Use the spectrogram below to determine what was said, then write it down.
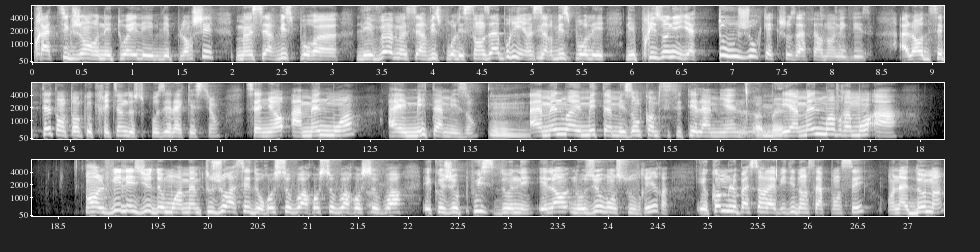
pratique, genre nettoyer les, planchers, mais un service pour euh, les veuves, un service pour les sans-abri, un mm. service pour les, prisonniers. Il y a toujours quelque chose à faire dans l'Église. Alors, c'est peut-être en tant que chrétien de se poser la question, Seigneur, amène-moi à aimer ta maison. Mm. Amène-moi à aimer ta maison comme si c'était la mienne. Et amène-moi vraiment à enlever les yeux de moi-même, toujours assez de recevoir, recevoir, recevoir, et que je puisse donner. Et là, nos yeux vont s'ouvrir. Et comme le pasteur l'avait dit dans sa pensée, on a deux mains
